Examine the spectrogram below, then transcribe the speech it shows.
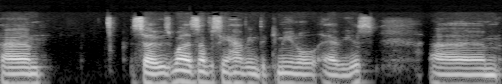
Um, so as well as obviously having the communal areas, um,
